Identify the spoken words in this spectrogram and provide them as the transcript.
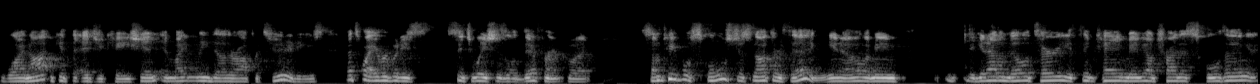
why not get the education? It might lead to other opportunities. That's why everybody's situation is a little different. But some people's school's just not their thing. You know, I mean, you get out of the military, you think, hey, maybe I'll try this school thing.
